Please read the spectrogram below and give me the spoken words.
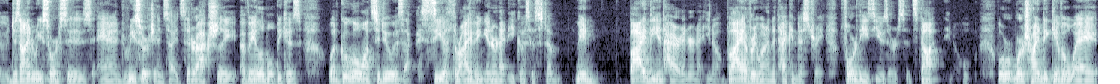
uh, design resources and research insights that are actually available because what Google wants to do is see a thriving internet ecosystem made by the entire internet, you know, by everyone in the tech industry for these users. It's not, you know, we're, we're trying to give away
